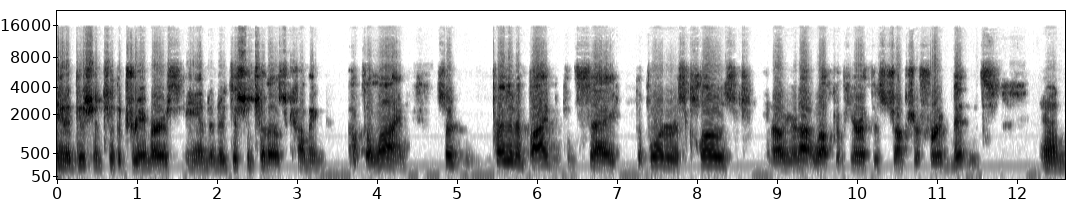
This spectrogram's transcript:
in addition to the dreamers and in addition to those coming up the line. So President Biden can say the border is closed. You know, you're not welcome here at this juncture for admittance. And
